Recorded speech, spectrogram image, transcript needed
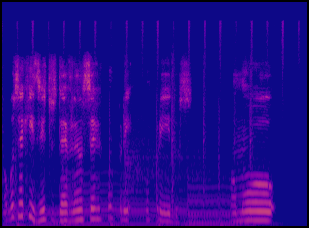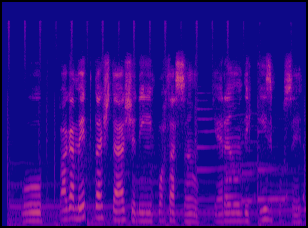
alguns requisitos deveriam ser cumpridos, como o pagamento das taxas de importação, que eram de 15%.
